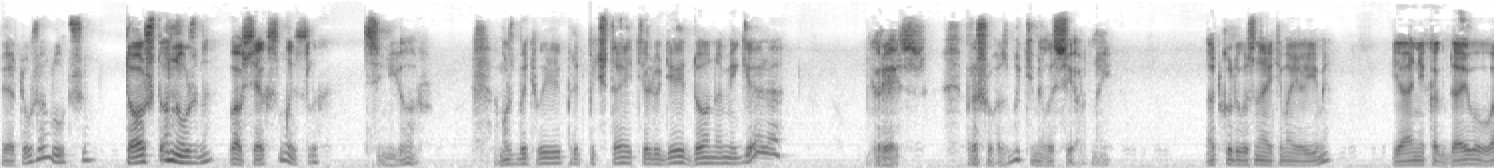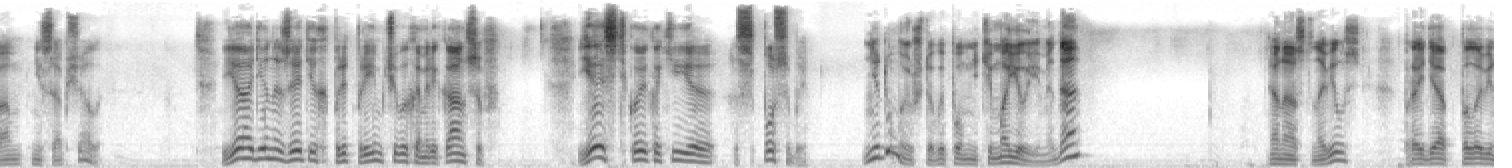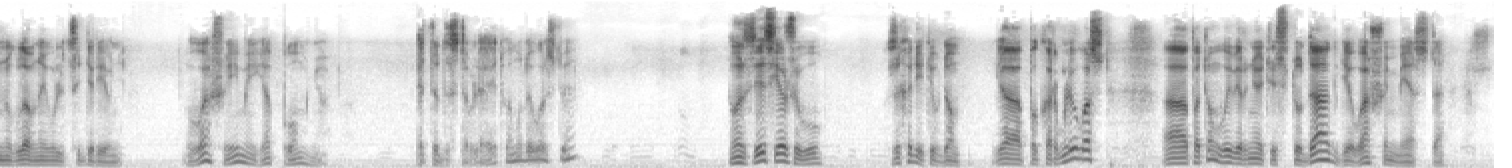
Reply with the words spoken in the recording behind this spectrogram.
Это уже лучше. То, что нужно во всех смыслах. Сеньор, а может быть, вы предпочитаете людей Дона Мигеля?» «Грейс, прошу вас, будьте милосердной. Откуда вы знаете мое имя?» Я никогда его вам не сообщала. Я один из этих предприимчивых американцев. Есть кое-какие способы. Не думаю, что вы помните мое имя, да?» Она остановилась, пройдя половину главной улицы деревни. «Ваше имя я помню. Это доставляет вам удовольствие?» «Вот здесь я живу. Заходите в дом. Я покормлю вас, а потом вы вернетесь туда, где ваше место».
